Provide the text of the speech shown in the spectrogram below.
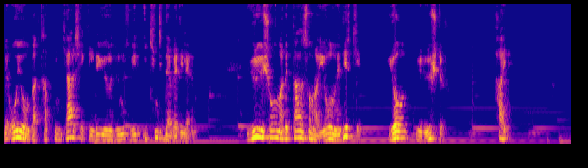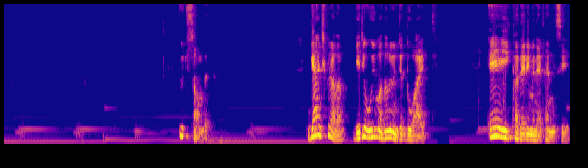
ve o yolda tatminkar şekilde yürüdüğünüz bir ikinci devre dilerim. Yürüyüş olmadıktan sonra yol nedir ki? Yol yürüyüştür. Haydi. Üç sandık Genç bir adam gece uyumadan önce dua etti. Ey kaderimin efendisi!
